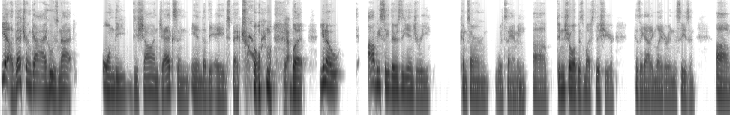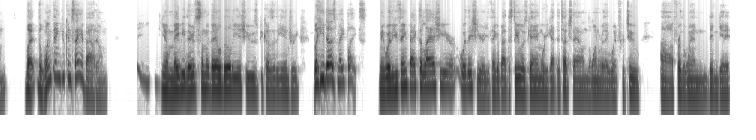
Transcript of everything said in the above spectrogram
Yeah, a veteran guy who's not on the DeSean Jackson end of the age spectrum. yeah. But, you know, obviously there's the injury concern with Sammy. Mm-hmm. Uh, didn't show up as much this year because they got him later in the season. Um, but the one thing you can say about him, you know, maybe there's some availability issues because of the injury, but he does make plays. I mean, whether you think back to last year or this year, you think about the Steelers game where he got the touchdown, the one where they went for two uh, for the win, didn't get it.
